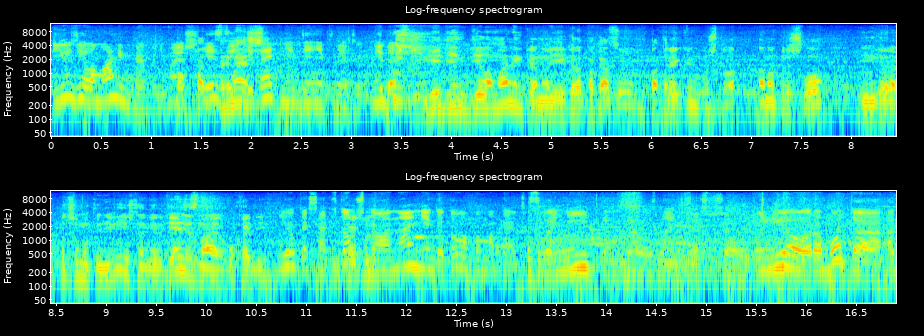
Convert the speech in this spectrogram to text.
ее дело маленькое, понимаешь? Ну, Есть понимаешь- деньги дать, нет денег нет. Не дать. Ее день дело маленькое, но ей когда показывают по трекингу, что оно пришло, и говорят, почему ты не видишь, она говорит, я не знаю, уходи. Ее косяк в том, Как что она не готова помогать. Звонить, там, да, узнать, то есть все. Вот у нее работа от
